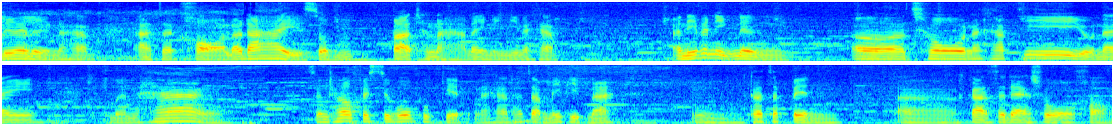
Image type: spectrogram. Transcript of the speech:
เรื่อย ๆ เลยนะครับ อาจจะขอแล้วได้สมปรารถนาอะไรอย่างนี้นะครับ อันนี้เป็นอีกหนึ่งโชว์นะครับที่อยู่ในเหมือนห้าง Central Festival Phuket นะครับถ้าจำไม่ผิดนะก็จะเป็นการแสดงโชว์ของ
